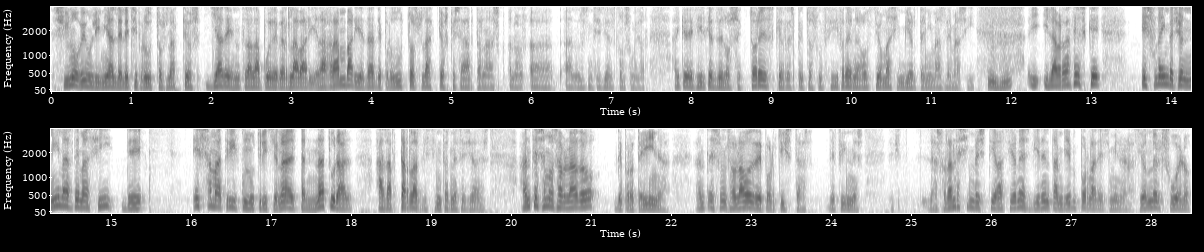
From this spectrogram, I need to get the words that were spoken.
si uno ve un lineal de leche y productos lácteos, ya de entrada puede ver la, la gran variedad de productos lácteos que se adaptan a las, a, las necesidades del consumidor. Hay que decir que es de los sectores que respecto a cifra de negocio más invierten ni más de más y. y, la verdad es que es una inversión ni más de más y de esa matriz nutricional tan natural adaptar las distintas necesidades. Antes hemos hablado de proteína, antes hemos hablado de deportistas, de fitness las grandes investigaciones vienen también por la desmineración del suelo,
